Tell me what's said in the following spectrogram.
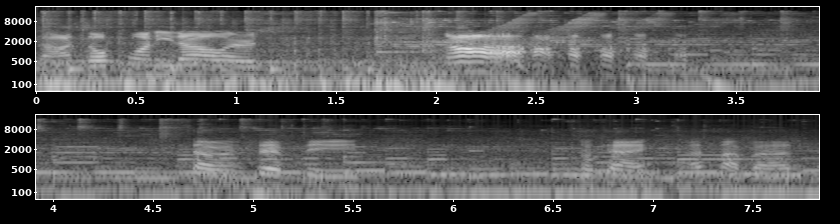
Not no twenty dollars. Ah, seven fifty. Okay, that's not bad.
